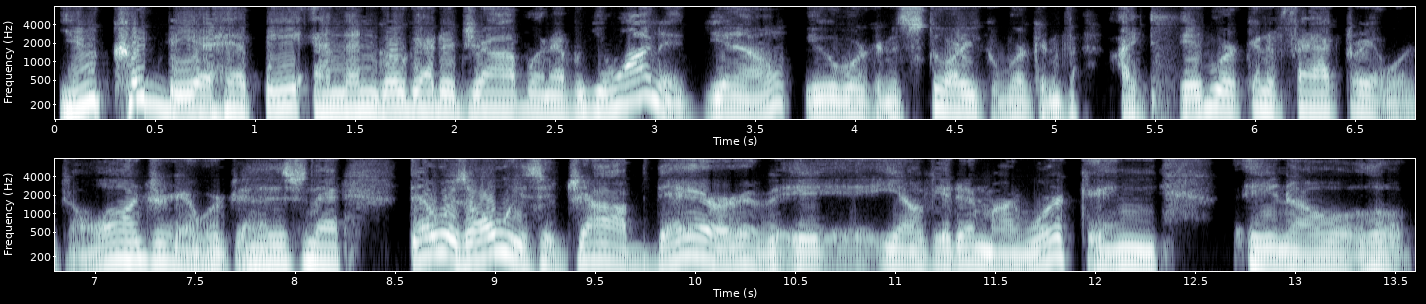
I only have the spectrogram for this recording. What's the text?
you could be a hippie and then go get a job whenever you wanted. You know, you work in a store, you could work in. I did work in a factory. I worked in laundry. I worked in this and that. There was always a job there. You know, if you didn't mind working, you know,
